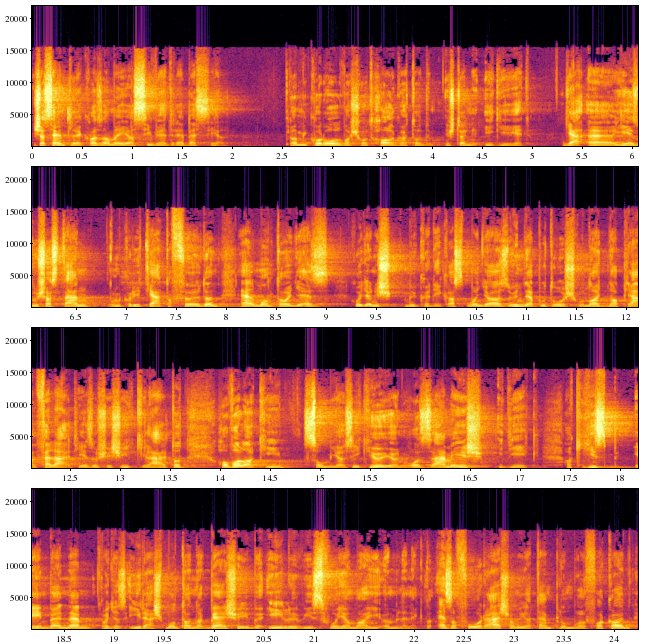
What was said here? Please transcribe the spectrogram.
és a Szentlélek az, amely a szívedre beszél, amikor olvasod, hallgatod Isten igéjét. Jézus aztán, amikor itt járt a földön, elmondta, hogy ez hogyan is működik. Azt mondja, az ünnep utolsó nagy napján felállt Jézus, és így kiláltott, ha valaki szomjazik, jöjjön hozzám, és igyék. Aki hisz én bennem, hogy az írás mondta, annak belsejéből élő víz folyamai ömlenek. Na, ez a forrás, ami a templomból fakad,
